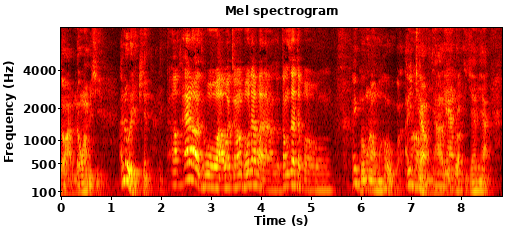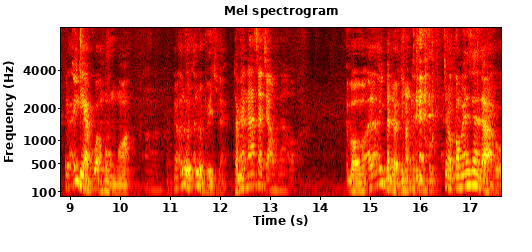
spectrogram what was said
လောကလုံးဝမရှိအဲ့လိုတွေဖြစ်နေတာလေအော်အဲ့တော့ဟိုဟာပေါ့ကျွန်တော်ဗုဒ္ဓဘာသာမှာဆို32ပုံအဲ့ဘုံတော်မဟုတ်ဘူးကွာအဲ့ဒီကြောင်များတယ်တော့အရင်များအဲ့အဲ့ဒီကကိုအမှုံမော အဲ့လိုအဲ့လိုတွေးကြည့်လိုက်ဒါဒါပေပေမဲ့မဲ့နားဆက်ကြပါလားပေါ့ဘောအဲ့အဲ့ဘက်တော့ကျွန်တော်ကျွန်တော် comment sensor ဟို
